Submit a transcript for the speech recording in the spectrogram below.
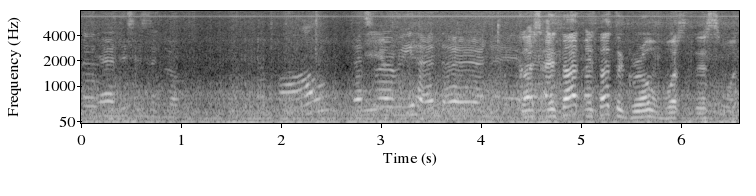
Yeah, this is the grove. The Ball? That's where we had our. ano, Guys, I thought I thought the Grove was this one,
